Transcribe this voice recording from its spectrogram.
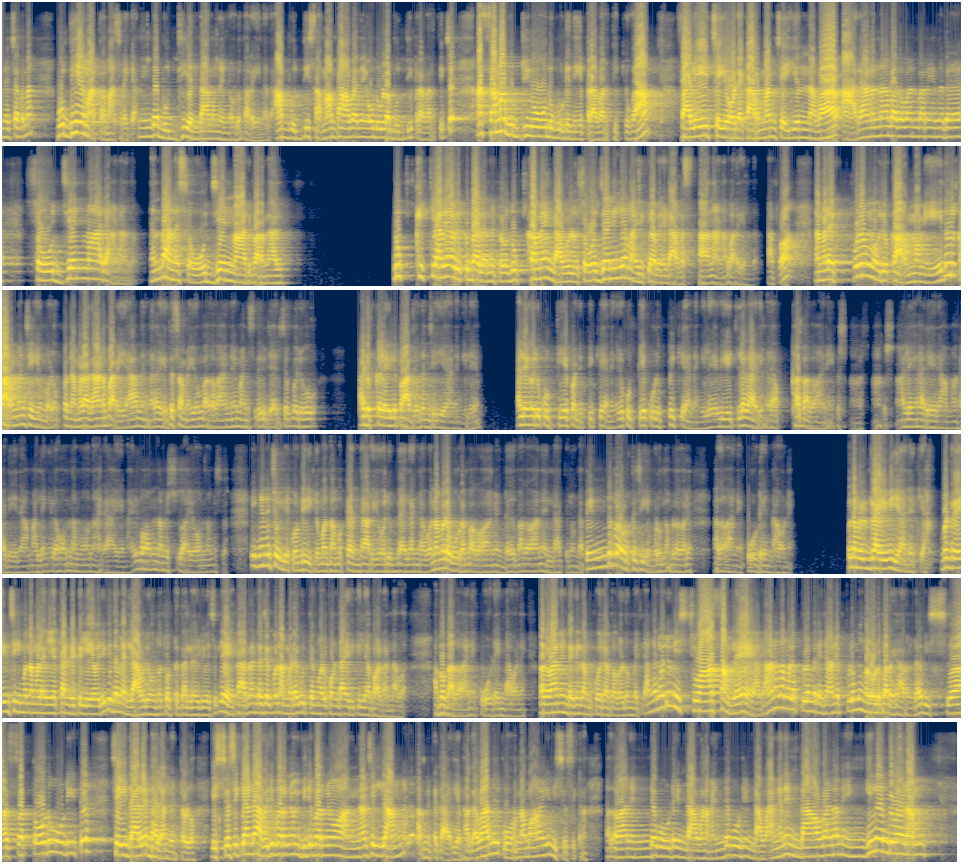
വെച്ചാൽ പറഞ്ഞ ബുദ്ധിയെ മാത്രം ആശ്രയിക്കാം നിന്റെ ബുദ്ധി എന്താണോ എന്നോട് പറയുന്നത്. ആ ബുദ്ധി സമഭാവനയോടുള്ള ബുദ്ധി പ്രവർത്തിച്ച് ആ സമബുദ്ധിയോടുകൂടി നീ പ്രവർത്തിക്കുക. ഫലേച്ഛയോടെ കർമ്മം ചെയ്യുന്നവർ ആരാണെന്നാ ഭഗവാൻ പറയുന്നത്? ശോച്യന്മാരാണെന്ന് എന്താണ് സോജ്യന്മാർ പറഞ്ഞാൽ? ദുഃഖിക്കാനേ അവർക്ക് ബലം കിട്ടുള്ളൂ ദുഃഖമേ ഉണ്ടാവുള്ളൂ. ശോചനീയമായിരിക്കും അവരുടെ അവസ്ഥ എന്നാണ് പറയുന്നത്. അപ്പൊ നമ്മൾ എപ്പോഴും ഒരു കർമ്മം ഏതൊരു കർമ്മം ചെയ്യുമ്പോഴും ഇപ്പൊ നമ്മൾ അതാണ് പറയാ നിങ്ങൾ ഏത് സമയവും ഭഗവാനെ മനസ്സിൽ വിചാരിച്ചപ്പോ ഒരു അടുക്കളയിൽ പാചകം ചെയ്യുകയാണെങ്കിൽ അല്ലെങ്കിൽ ഒരു കുട്ടിയെ പഠിപ്പിക്കുകയാണെങ്കിൽ ഒരു കുട്ടിയെ കുളിപ്പിക്കുകയാണെങ്കിൽ വീട്ടിലെ കാര്യങ്ങളൊക്കെ ഭഗവാനെ കൃഷ്ണ കൃഷ്ണ കൃഷ്ണ. അല്ലെങ്കിൽ ഹരേ രാമ ഹരേ രാമ. അല്ലെങ്കിൽ ഓം നമോ നാരായണ. അല്ലെങ്കിൽ ഓം നമ ശിവായ ഓം നമ ശിവ ഇങ്ങനെ ചൊല്ലിക്കൊണ്ടിരിക്കുമ്പോൾ നമുക്ക് എന്താ അറിയോ? ഒരു ബലം ഉണ്ടാവും. നമ്മുടെ കൂടെ ഭഗവാനുണ്ട്. ഭഗവാൻ എല്ലാത്തിനും ഉണ്ട്. അപ്പം എന്ത് പ്രവൃത്തി ചെയ്യുമ്പോഴും നമ്മൾ പറയും ഭഗവാനെ കൂടെ ഉണ്ടാവണേ. ഇപ്പൊ നമ്മൾ ഡ്രൈവ് ചെയ്യാനൊക്കെയാ. അപ്പൊ ഡ്രൈവ് ചെയ്യുമ്പോൾ നമ്മളെല്ലാം കണ്ടിട്ടില്ലേ? ഒരു വിധം എല്ലാവരും ഒന്ന് തൊട്ട് തലയിൽ വെച്ചില്ലേ കാരണം എന്താ ചിലപ്പോൾ നമ്മുടെ കുറ്റങ്ങൾ കൊണ്ടായിരിക്കില്ല അപകടം ഉണ്ടാവുക അപ്പൊ ഭഗവാനെ കൂടെ ഉണ്ടാവണേ. ഭഗവാൻ ഉണ്ടെങ്കിൽ നമുക്ക് ഒരു അപകടവും പറ്റില്ല. അങ്ങനെ ഒരു വിശ്വാസം അല്ലേ? അതാണ് നമ്മൾ എപ്പോഴും പറയാം. ഞാൻ എപ്പോഴും നിങ്ങളോട് പറയാറുണ്ട് വിശ്വാസത്തോട് കൂടിയിട്ട് ചെയ്താലേ ഫലം കിട്ടുള്ളൂ. വിശ്വസിക്കാണ്ട് അവർ പറഞ്ഞു ഇവർ പറഞ്ഞു അങ്ങനെ ചെയ്യാം. അങ്ങനെ പറഞ്ഞിട്ട് കാര്യമില്ല. ഭഗവാനിൽ പൂർണമായും വിശ്വസിക്കണം. ഭഗവാൻ എന്റെ കൂടെ ഉണ്ടാവണം എന്റെ കൂടെ ഉണ്ടാവും. അങ്ങനെ ഉണ്ടാവണമെങ്കിൽ എന്ത് വേണം?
